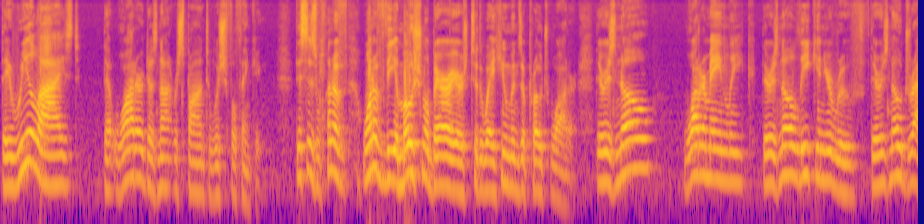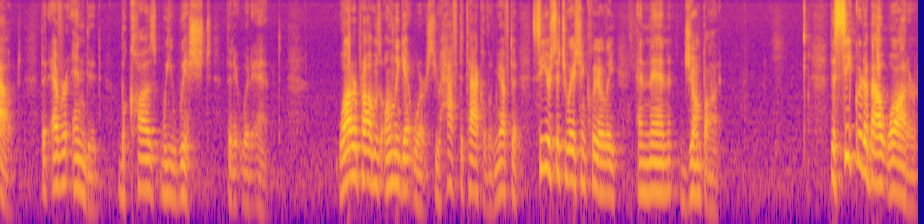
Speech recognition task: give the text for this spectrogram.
They realized that water does not respond to wishful thinking. This is one of, one of the emotional barriers to the way humans approach water. There is no water main leak, there is no leak in your roof, there is no drought that ever ended because we wished that it would end. Water problems only get worse. You have to tackle them. You have to see your situation clearly and then jump on it. The secret about water,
